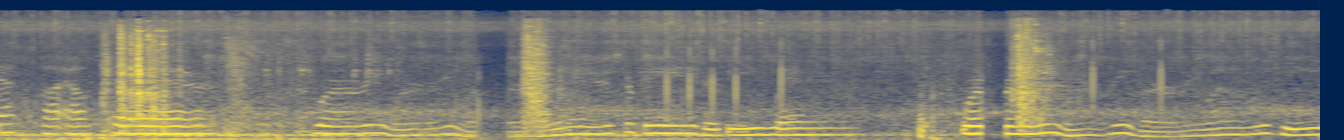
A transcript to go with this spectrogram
death out there. Worry, worry, worry, a raider beware. Worry, worry, worry, woe is me.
